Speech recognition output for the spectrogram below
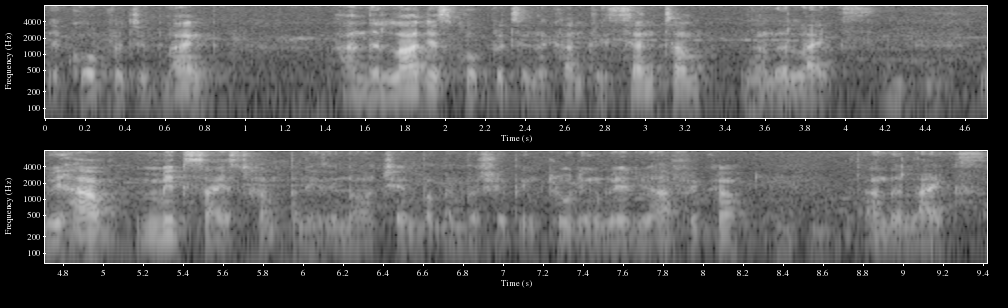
the cooperative bank, and the largest corporates in the country, Centum and the likes. Mm-hmm. We have mid-sized companies in our chamber membership, including Radio Africa mm-hmm. and the likes.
